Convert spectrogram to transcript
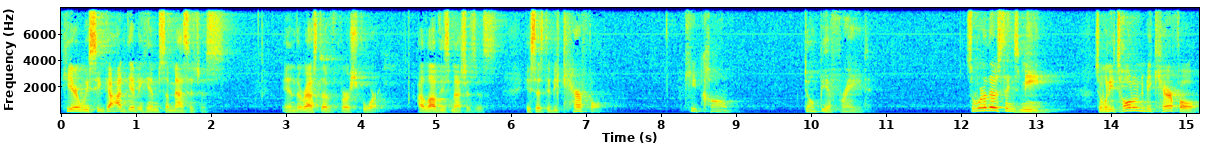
here we see God giving him some messages in the rest of verse 4. I love these messages. He says to be careful, keep calm, don't be afraid. So, what do those things mean? So, when he told him to be careful,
